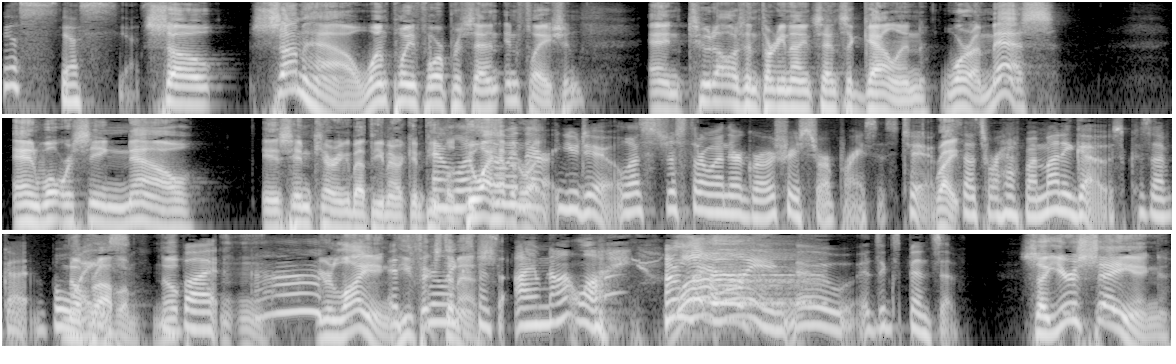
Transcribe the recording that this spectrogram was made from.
Yes. Yes. Yes. So somehow 1.4% inflation and $2.39 a gallon were a mess. And what we're seeing now is him caring about the American people. Do I have it right? Their, you do. Let's just throw in their grocery store prices too. Right. That's where half my money goes because I've got boys. No problem. Nope. But uh, You're lying. He fixed really the mess. expensive. I'm not lying. I'm Liar. not lying. No, it's expensive. So you're saying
